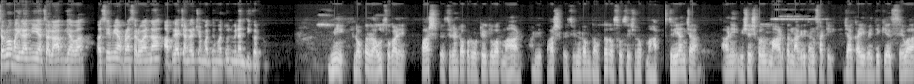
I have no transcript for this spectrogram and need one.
सर्व महिलांनी याचा लाभ घ्यावा असे मी आपणा सर्वांना आपल्या चॅनलच्या माध्यमातून विनंती करतो. मी doctor Rahul Sugale past president of Rotary club of Mahad आणि past president of doctor association of Mahad स्त्रियांच्या आणि विशेष करून महाडकर नागरिकांसाठी ज्या काही वैद्यकीय सेवा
